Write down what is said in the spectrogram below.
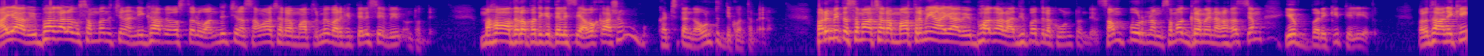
ఆయా విభాగాలకు సంబంధించిన నిఘా వ్యవస్థలు అందించిన సమాచారం మాత్రమే వారికి తెలిసే వీలుంటుంది. మహాదళపతికి తెలిసే అవకాశం ఖచ్చితంగా ఉంటుంది కొంతమేర. పరిమిత సమాచారం మాత్రమే ఆయా విభాగాల అధిపతులకు ఉంటుంది. సంపూర్ణం సమగ్రమైన రహస్యం ఎవ్వరికీ తెలియదు. ప్రధానికి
